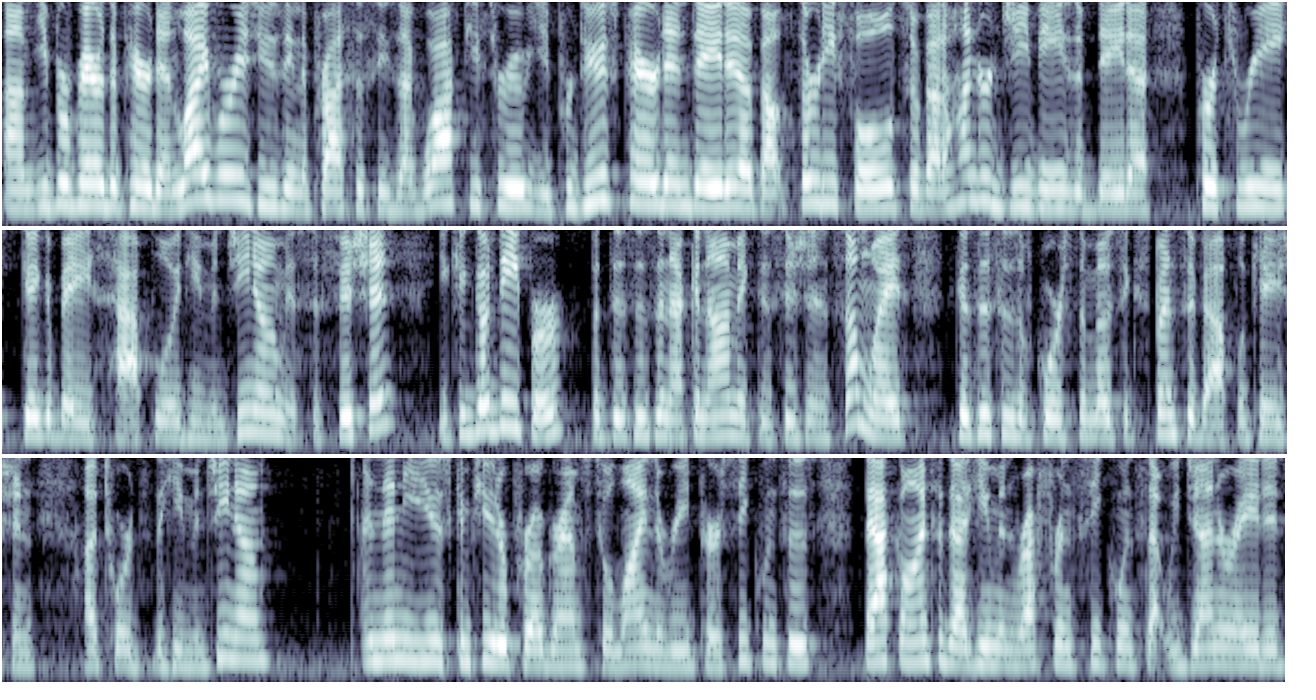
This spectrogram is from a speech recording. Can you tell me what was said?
Um, you prepare the paired end libraries using the processes I've walked you through. You produce paired end data about 30 fold, so about 100 GBs of data per 3 gigabase haploid human genome is sufficient. You can go deeper, but this is an economic decision in some ways because this is, of course, the most expensive application uh, towards the human genome. And then you use computer programs to align the read pair sequences back onto that human reference sequence that we generated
